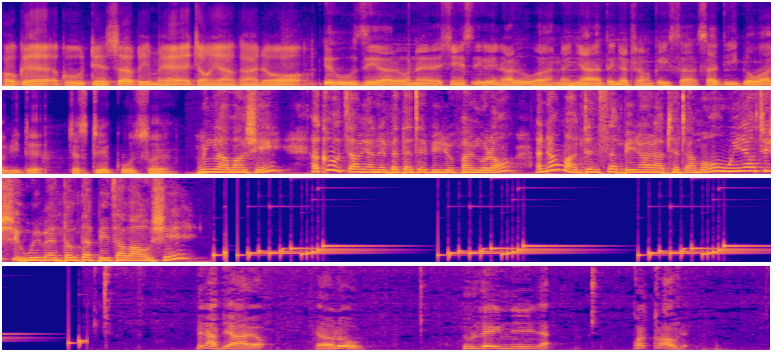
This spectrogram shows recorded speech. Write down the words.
ဟုတ်ကဲ့အခုတင်ဆက်ပေးမယ့်အကြောင်းအရာကတော့တေကူစီယာတော်နဲ့အရှင်စီကိန်းသားတို့ကနှစ်ညအသိန်းထောင်ကိစ္စစသည်ပြောပါပြီတဲ့ justice ကိုဆွဲမင်္ဂလာပါရှင်အခုအကြောင်းအရာနဲ့ပတ်သက်တဲ့ဗီဒီယိုဖိုင်ကိုတော့အနောက်မှာတင်ဆက်ပေးထားတာဖြစ်တာမို့ဝင်ရောက်ကြည့်ရှုဝေဖန်သုံးသပ်ပေးကြပါအောင်ရှင်မင်းကပြရတော့ကျွန်တော်တို့လူလိန်နေတဲ့ ခွက်ခောက်တယ်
